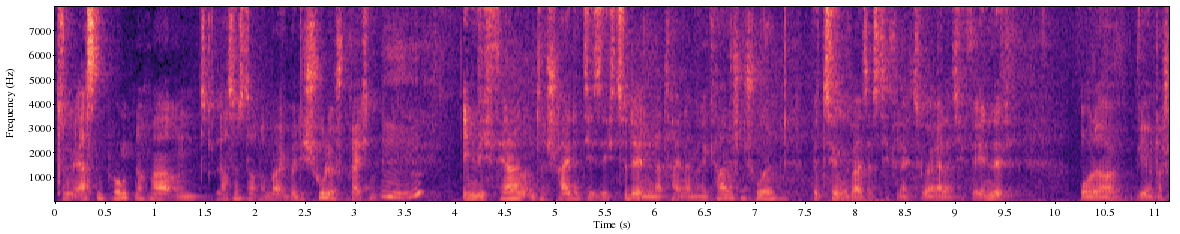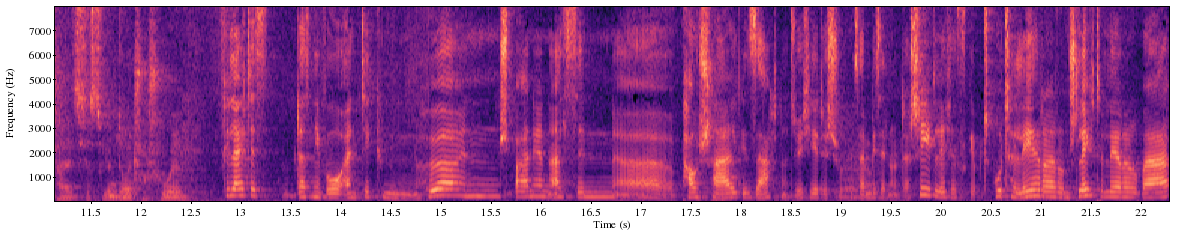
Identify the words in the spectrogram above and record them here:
zu einem ersten Punkt nochmal und lass uns doch nochmal über die Schule sprechen. Inwiefern unterscheidet die sich zu den lateinamerikanischen Schulen, beziehungsweise ist die vielleicht sogar relativ ähnlich? Oder wie unterscheidet sich das zu den deutschen Schulen? Vielleicht ist das Niveau ein Ticken höher in Spanien als in äh, pauschal gesagt. Natürlich, jede Schule ist ein bisschen unterschiedlich. Es gibt gute Lehrer und schlechte Lehrer überall.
